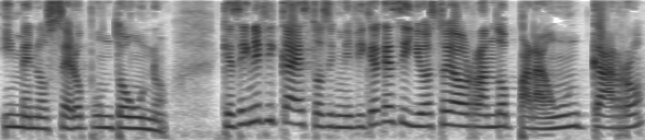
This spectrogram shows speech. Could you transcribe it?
y menos 0.1. ¿Qué significa esto? Significa que si yo estoy ahorrando para un carro,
